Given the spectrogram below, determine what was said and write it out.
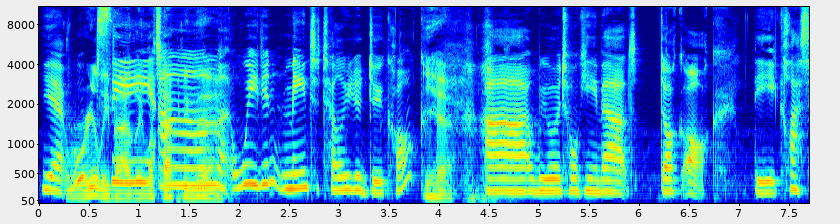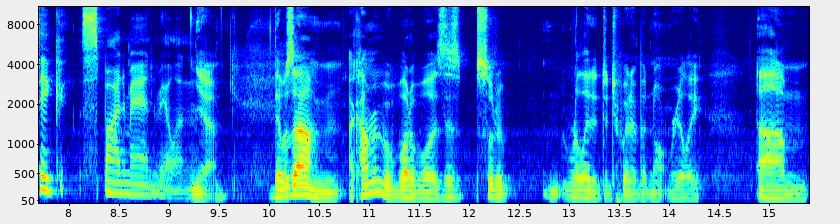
Yeah, Really badly. What's happening there? Um, We didn't mean to tell you to do cock. Yeah. Uh, we were talking about Doc Ock, the classic Spider-Man villain. Yeah. There was um I can't remember what it was. This sort of related to Twitter but not really. Um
